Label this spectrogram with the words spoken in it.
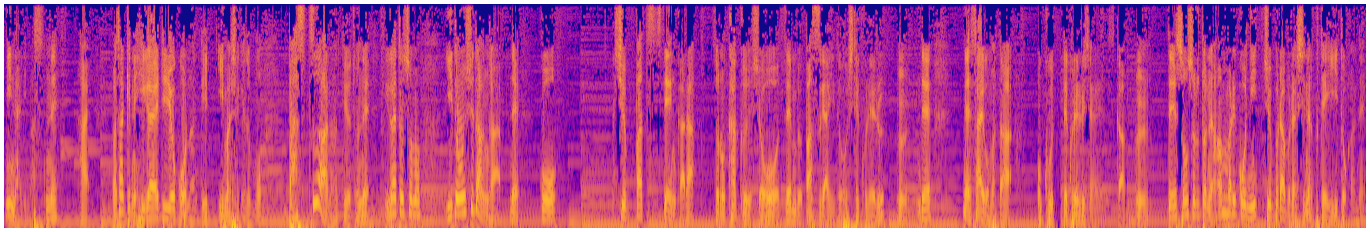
になりますね。はい。まあ、さっきね、日帰り旅行なんて言いましたけども、バスツアーなんていうとね、意外とその移動手段がね、こう、出発地点からその各所を全部バスが移動してくれる。うん。で、ね、最後また送ってくれるじゃないですか。うん。で、そうするとね、あんまりこう日中ブラブラしなくていいとかね、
